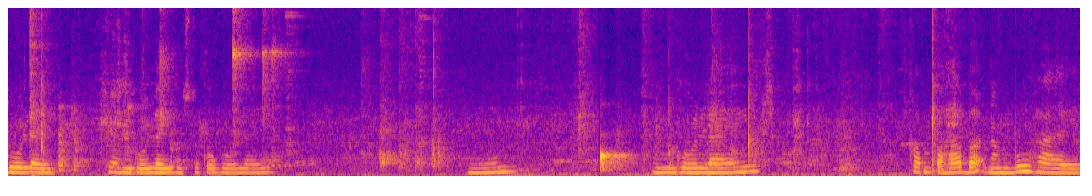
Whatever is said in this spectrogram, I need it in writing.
Gulay. Ayan, gulay. Gusto ko gulay. Ayan. Ang gulay. Pampahaba ng buhay.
